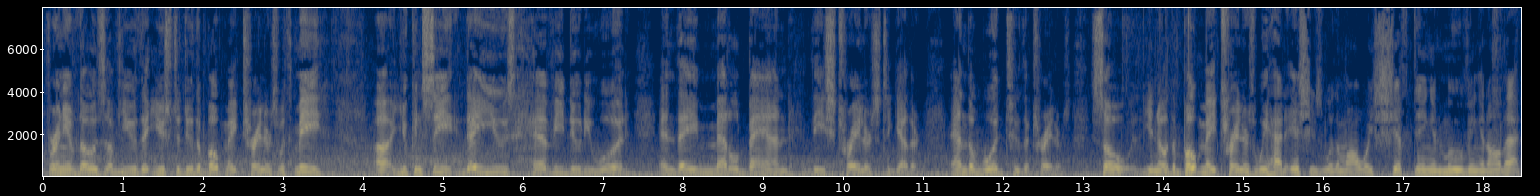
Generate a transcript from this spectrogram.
for any of those of you that used to do the boatmate trailers with me, uh, you can see they use heavy duty wood and they metal band these trailers together and the wood to the trailers. So, you know, the boatmate trailers, we had issues with them always shifting and moving and all that.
